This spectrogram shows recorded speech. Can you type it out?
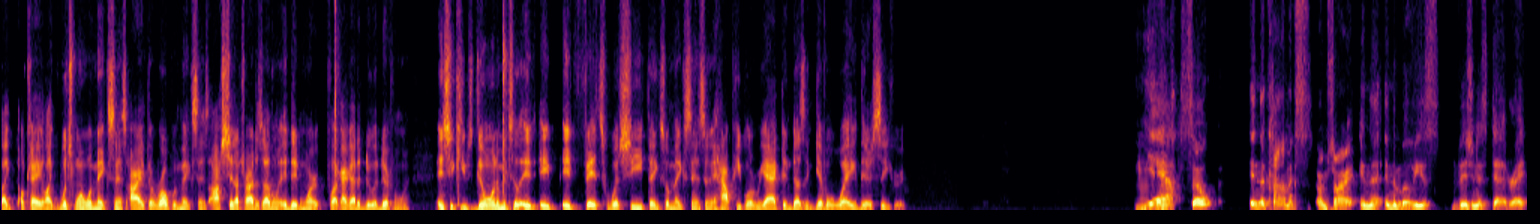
like okay like which one would make sense? All right the rope would make sense. Oh shit i tried this other one. It didn't work. Like i got to do a different one and she keeps doing them until it, it it fits what she thinks will make sense and how people are reacting doesn't give away their secret Mhm. Yeah. So in the comics, I'm sorry, in the in the movies, Vision is dead, right?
